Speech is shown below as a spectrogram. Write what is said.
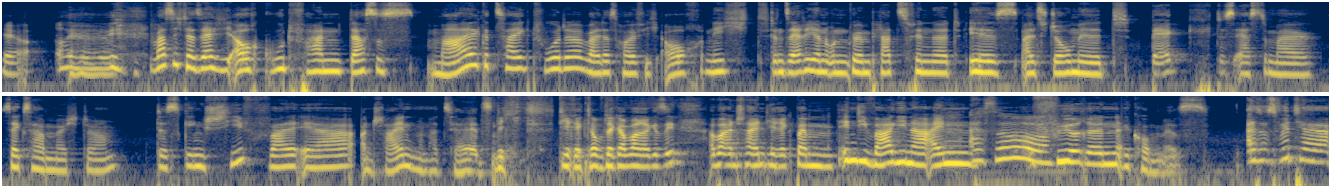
ja. Uiuiui. Was ich tatsächlich auch gut fand, dass es mal gezeigt wurde, weil das häufig auch nicht in Serien und Filmen Platz findet, ist, als Joe mit Beck das erste Mal Sex haben möchte. Das ging schief, weil er anscheinend, man hat es ja jetzt nicht direkt auf der Kamera gesehen, aber anscheinend direkt beim in die Vagina einführen so. gekommen ist. Also es wird ja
